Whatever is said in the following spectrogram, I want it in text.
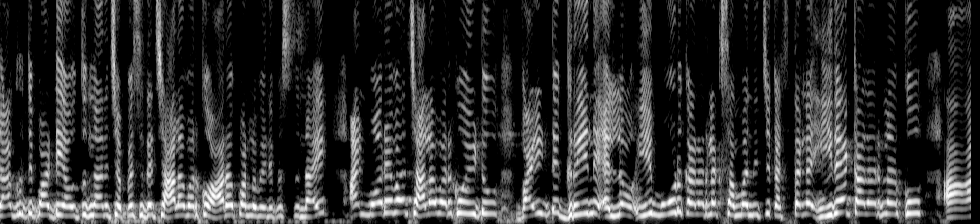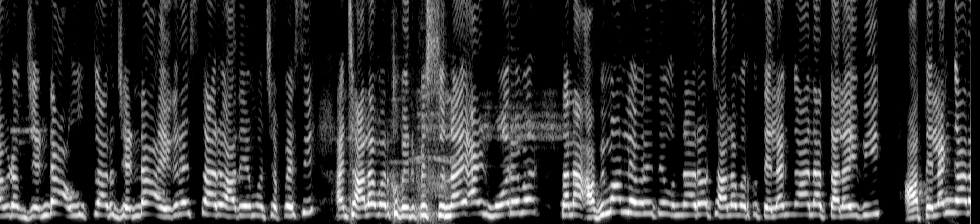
జాగృతి పార్టీ అవుతుందా అని చెప్పేసి అయితే చాలా వరకు ఆరోపణలు వినిపిస్తున్నాయి. అండ్ మోర్ ఎవర్ చాలా వరకు ఇటు వైట్ గ్రీన్ ఎల్లో ఈ మూడు కలర్లకు సంబంధించి ఖచ్చితంగా ఇదే కలర్లకు ఆవిడ జెండా ఊపుతారు జెండా ఎగరేస్తారు అదేమో చెప్పేసి అండ్ చాలా వరకు వినిపిస్తున్నాయి. అండ్ మోర్ ఎవర్ తన అభిమానులు ఎవరైతే ఉన్నారో చాలా వరకు తెలంగాణ తలైవి ఆ తెలంగాణ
